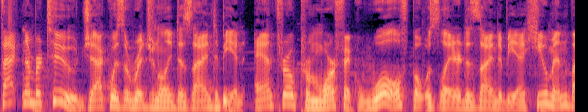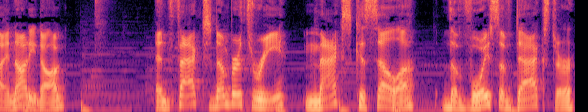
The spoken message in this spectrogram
Fact number two Jak was originally designed to be an anthropomorphic wolf, but was later designed to be a human by Naughty Dog. And fact number three Max Casella, the voice of Daxter,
